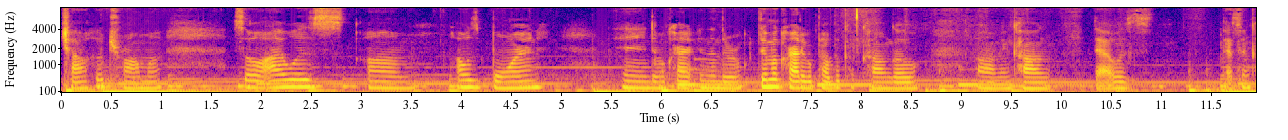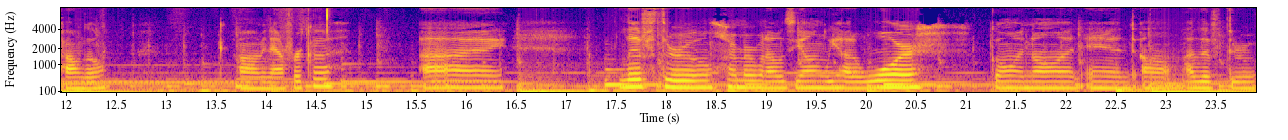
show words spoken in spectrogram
childhood trauma so I was um, I was born in Democrat in the Democratic Republic of Congo, um, in Cong that was that's in Congo, um, in Africa. I lived through. I remember when I was young, we had a war going on, and um, I lived through,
